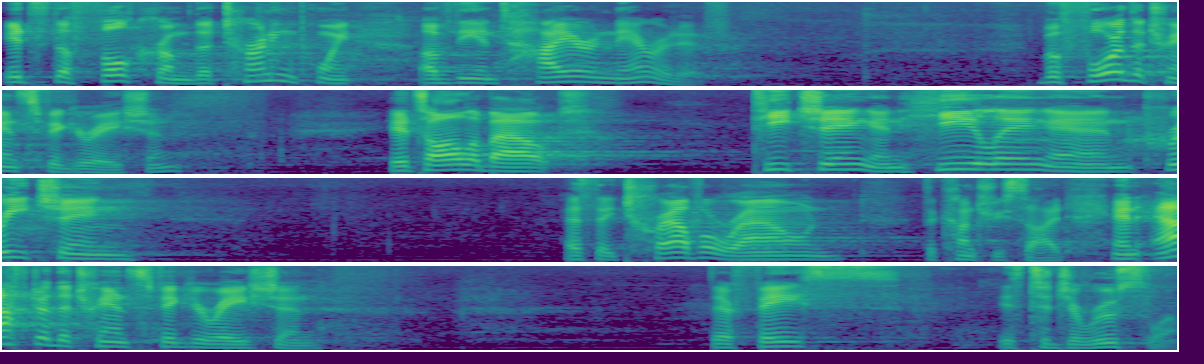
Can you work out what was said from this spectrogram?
It's the fulcrum, the turning point of the entire narrative. Before the transfiguration, it's all about teaching and healing and preaching as they travel around the countryside. And after the transfiguration, their face is to Jerusalem.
